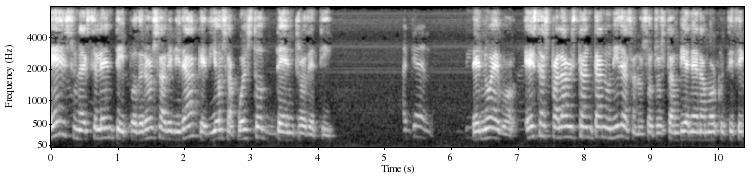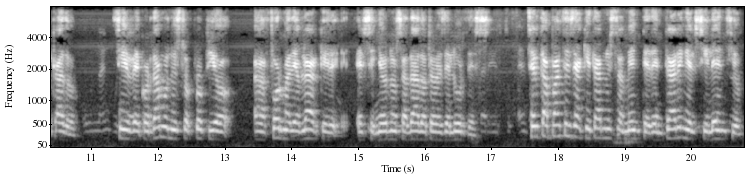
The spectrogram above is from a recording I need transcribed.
es una excelente y poderosa habilidad que Dios ha puesto dentro de ti. De nuevo, estas palabras están tan unidas a nosotros también en amor crucificado si recordamos nuestra propia ah, forma de hablar que el Señor nos ha dado a través de Lourdes, Ser capaces de aquietar nuestra mente, de entrar en el silencio,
